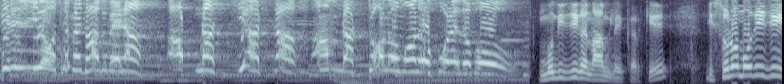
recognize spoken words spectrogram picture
দিল্লিও থেমে থাকবে না আপনার চেয়ারটা আমরা টলমলো করে দেবো मोदी जी का नाम लेकर के कि सुनो मोदी जी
